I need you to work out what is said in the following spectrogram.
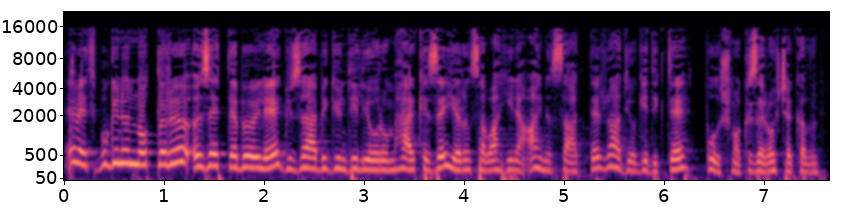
Evet bugünün notları özetle böyle güzel bir gün diliyorum herkese. Yarın sabah yine aynı saatte Radyo Gedik'te buluşmak üzere. Hoşçakalın.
